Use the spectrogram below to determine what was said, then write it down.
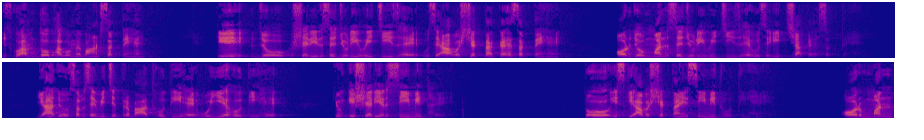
इसको हम दो भागों में बांट सकते हैं कि जो शरीर से जुड़ी हुई चीज़ है, उसे आवश्यकता कह सकते हैं और जो मन से जुड़ी हुई चीज़ है, उसे इच्छा कह सकते हैं। यहाँ जो सबसे विचित्र बात होती है, वो ये होती है, क्योंकि शरीर सीमित है तो इसकी आवश्यकताएँ सीमित होती हैं और मन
